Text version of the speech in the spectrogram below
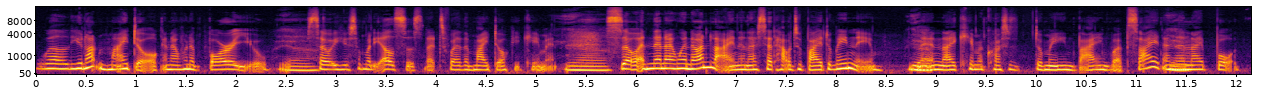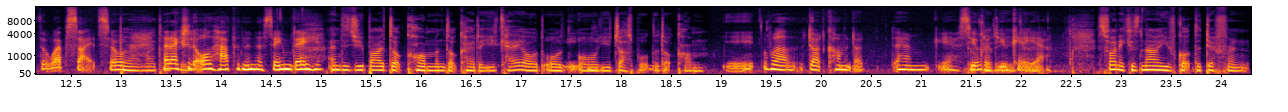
well, you're not my dog, and I want to borrow you. Yeah. So you're somebody else's. That's where the my doggy came in. yeah. So, and then I went online and I said how to buy a domain name. Yeah. And then I came across a domain buying website and Yeah. then I bought the website. So that actually all happened in the same day. And did you buy .com and .co.uk, or or, or you just bought the .com? Well, .com and dot, um, yeah, co .co.uk. UK, yeah. It's funny because now you've got the different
